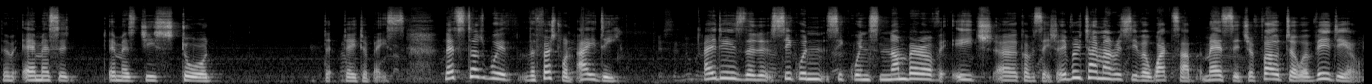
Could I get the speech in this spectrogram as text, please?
the MS, MSG store database. Let's start with the first one, ID. ID is the sequence, sequence number of each uh, conversation. Every time I receive a WhatsApp message, a photo, a video,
